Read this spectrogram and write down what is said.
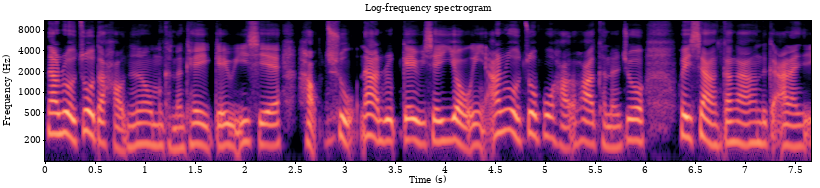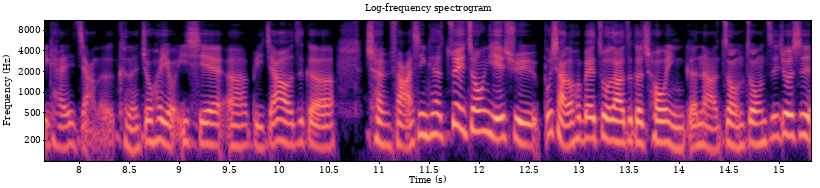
那如果做得好的呢，我们可能可以给予一些好处，那如给予一些诱因啊。如果做不好的话，可能就会像刚刚那个阿兰姐一开来。讲的可能就会有一些呃比较这个惩罚性，可最终也许不晓得会不会做到这个抽引根啊。总总之就是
